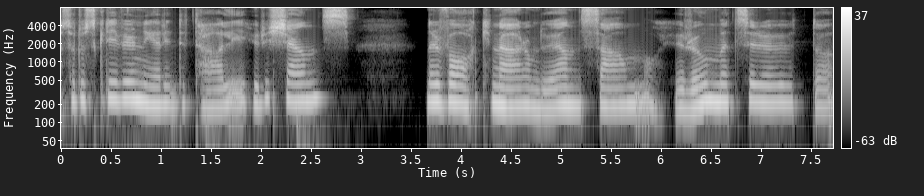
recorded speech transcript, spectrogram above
Så då skriver du ner i detalj hur det känns när du vaknar, om du är ensam och hur rummet ser ut och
